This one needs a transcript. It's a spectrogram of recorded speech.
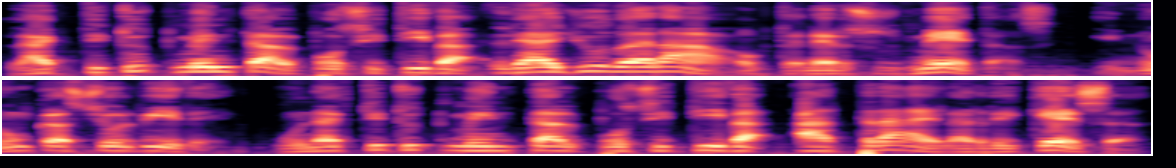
La actitud mental positiva le ayudará a obtener sus metas y nunca se olvide, una actitud mental positiva atrae la riqueza,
